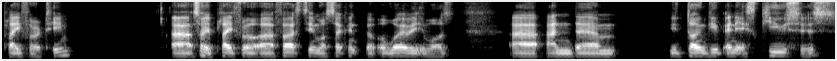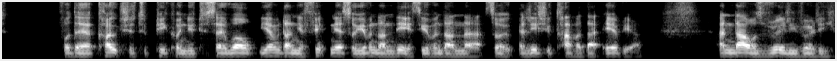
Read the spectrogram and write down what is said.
play for a team. Uh, sorry, play for a first team or second or wherever it was. Uh, and um, you don't give any excuses for the coaches to pick on you to say, well, you haven't done your fitness or you haven't done this, you haven't done that. So at least you covered that area. And that was really, really,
